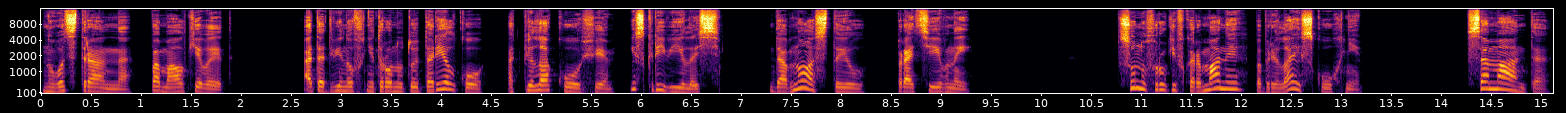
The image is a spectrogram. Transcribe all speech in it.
Ну вот странно, помалкивает. Отодвинув нетронутую тарелку, отпила кофе и скривилась. Давно остыл, противный. Сунув руки в карманы, побрела из кухни. «Саманта!»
